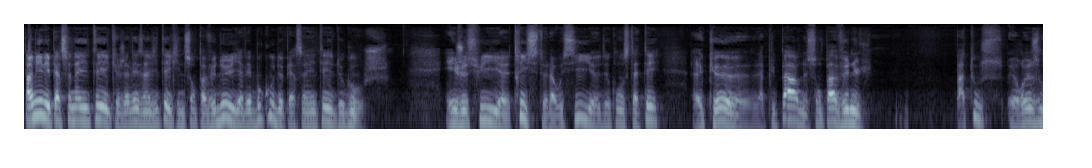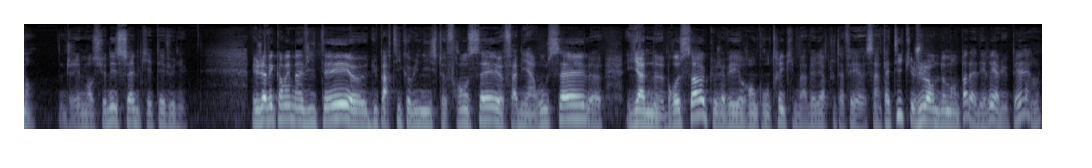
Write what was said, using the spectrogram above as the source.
Parmi les personnalités que j'avais invitées et qui ne sont pas venues, il y avait beaucoup de personnalités de gauche. Et je suis euh, triste, là aussi, euh, de constater euh, que la plupart ne sont pas venus. Pas tous, heureusement. J'ai mentionné celles qui étaient venues. Mais j'avais quand même invité du Parti communiste français Fabien Roussel, Yann Brossa, que j'avais rencontré, qui m'avait l'air tout à fait sympathique. Je leur demande pas d'adhérer à l'UPR. Hein.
